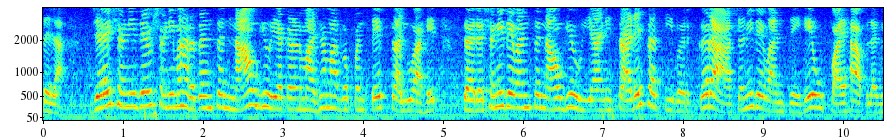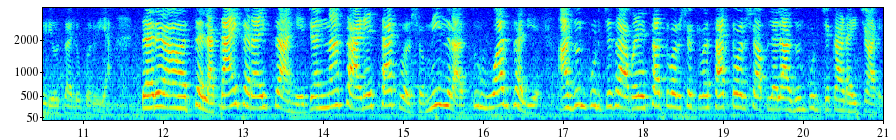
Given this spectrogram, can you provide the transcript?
चला जय शनिदेव शनी महाराजांचं नाव घेऊया कारण माझ्या मागं पण तेच चालू आहेत. तर शनिदेवांचं नाव घेऊया आणि साडेसातीवर करा शनिदेवांचे हे उपाय हा आपला व्हिडिओ चालू करूया. तर चला काय करायचं आहे? ज्यांना साडेसात वर्ष मीन रास सुरुवात झाली आहे. अजून पुढचे साडेसात वर्ष किंवा सात वर्ष आपल्याला अजून पुढचे काढायचे आहेत.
